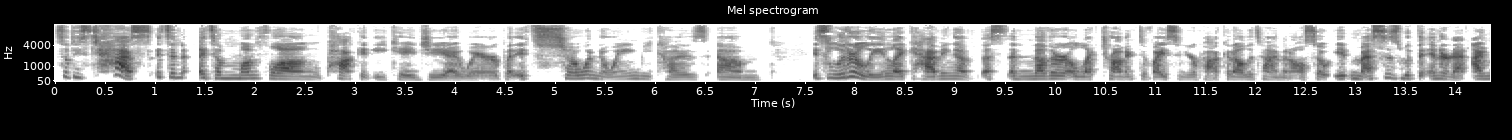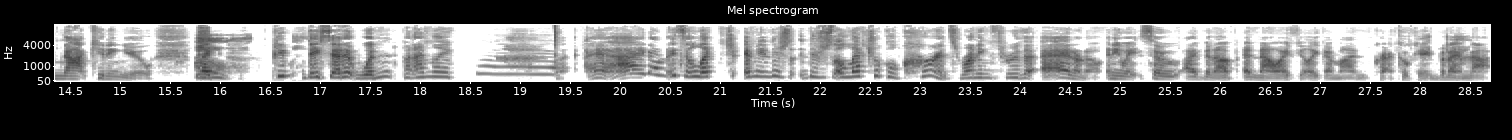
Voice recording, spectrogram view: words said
So these tests, it's an it's a month long pocket EKG I wear, but it's so annoying because um it's literally like having a, a, another electronic device in your pocket all the time and also it messes with the internet. I'm not kidding you. Like people they said it wouldn't but i'm like mm, I, I, don't it's elect i mean there's there's electrical currents running through the i don't know. Anyway so i've been up and now i feel like i'm on crack cocaine but i am not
